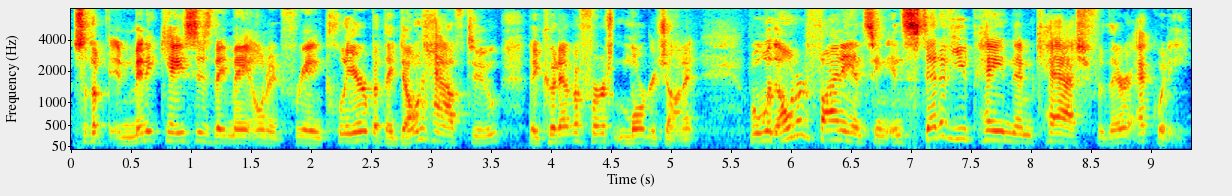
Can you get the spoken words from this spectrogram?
So the, in many cases, they may own it free and clear, but they don't have to. They could have a first mortgage on it. But with owner financing, instead of you paying them cash for their equity,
